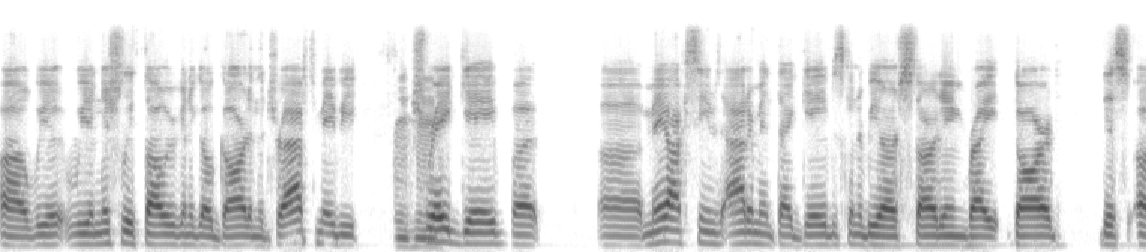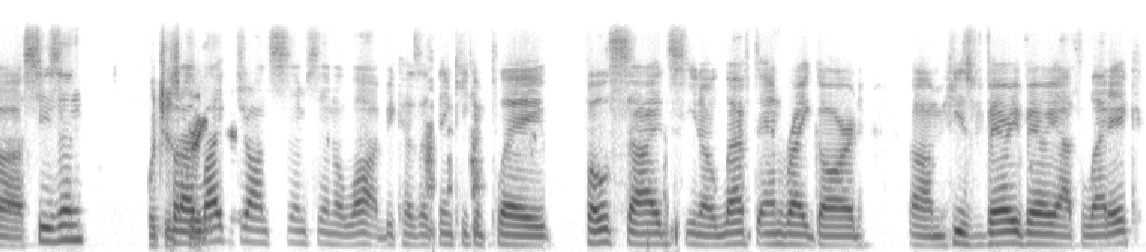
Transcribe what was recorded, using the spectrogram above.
uh, we we initially thought we were going to go guard in the draft, maybe mm-hmm. trade Gabe, but uh, Mayock seems adamant that Gabe is going to be our starting right guard this uh, season. Which is but great. I like John Simpson a lot because I think he can play both sides, you know, left and right guard. Um, he's very, very athletic,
